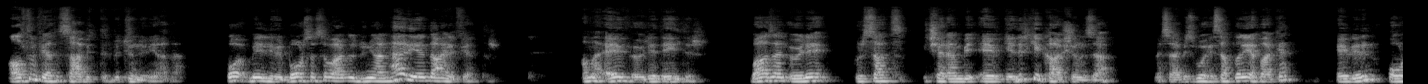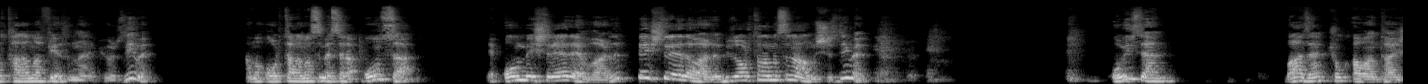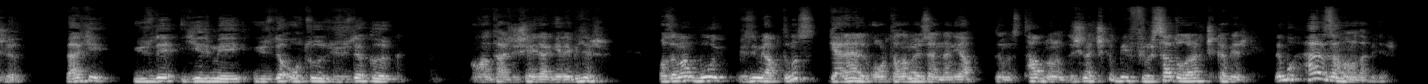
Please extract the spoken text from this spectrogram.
Altın fiyatı sabittir bütün dünyada. Belli bir borsası vardır. Dünyanın her yerinde aynı fiyattır. Ama ev öyle değildir. Bazen öyle fırsat içeren bir ev gelir ki karşınıza. Mesela biz bu hesapları yaparken evlerin ortalama fiyatından yapıyoruz değil mi? Ama ortalaması mesela 10 sa e, 15 liraya da ev vardır, 5 liraya da vardır. Biz ortalamasını almışız değil mi? O yüzden bazen çok avantajlı. Belki yüzde 20, yüzde 30, yüzde 40 avantajlı şeyler gelebilir. O zaman bu bizim yaptığımız genel ortalama üzerinden yaptığımız tablonun dışına çıkıp bir fırsat olarak çıkabilir. Ve bu her zaman olabilir.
